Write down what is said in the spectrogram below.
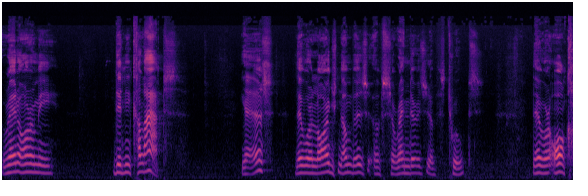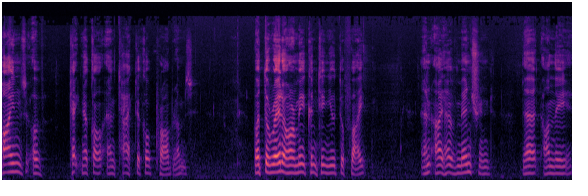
Red Army didn't collapse. Yes, there were large numbers of surrenders of troops. There were all kinds of technical and tactical problems. But the Red Army continued to fight. And I have mentioned that on the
